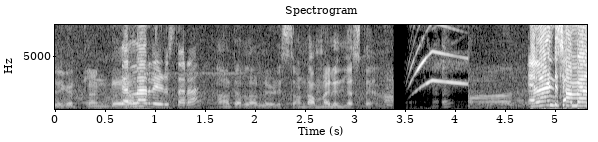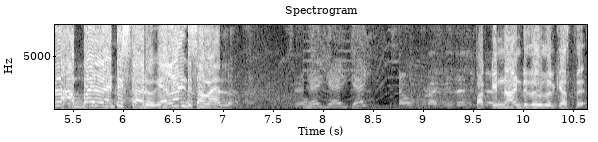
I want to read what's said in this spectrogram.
చీకట్లు అంటే తెల్లారు ఏడుస్తారా? ఆ, తెల్లారులు ఏడుస్తా ఉంటా. అమ్మాయిలు వదిలేస్తాయి. ఎలాంటి సమయాల్లో అబ్బాయిలు నటిస్తారు? ఎలాంటి సమయాల్లో? పక్కన ఆంటీతో దొరికేస్తాయి.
